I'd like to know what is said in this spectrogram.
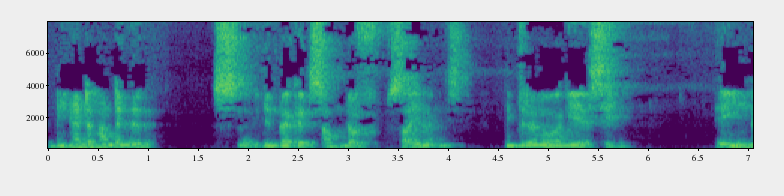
නිහඬ හඬද in bracket sound of silence නිතරම වගේ ඇසේ. එයින්ද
